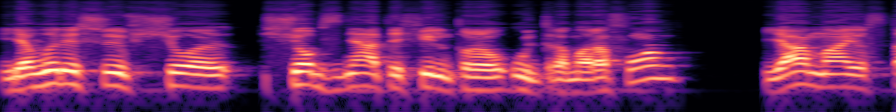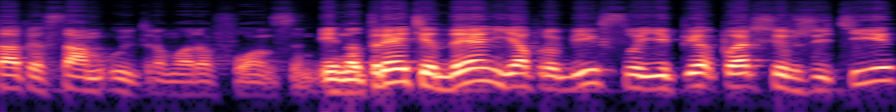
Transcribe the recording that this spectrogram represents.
я вирішив, що щоб зняти фільм про ультрамарафон, я маю стати сам ультрамарафонцем. І на третій день я пробіг свої перші в житті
